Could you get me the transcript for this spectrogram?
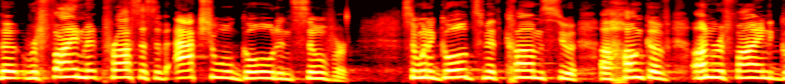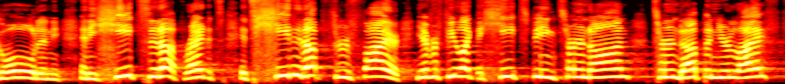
the refinement process of actual gold and silver. So when a goldsmith comes to a hunk of unrefined gold and he, and he heats it up, right? It's, it's heated up through fire. You ever feel like the heat's being turned on, turned up in your life?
